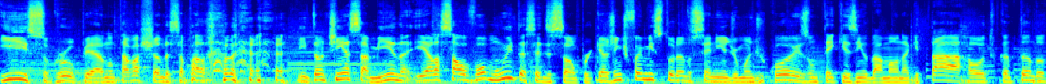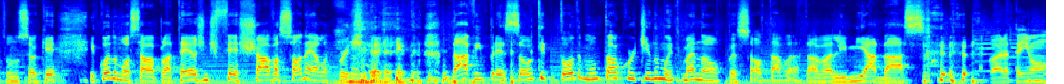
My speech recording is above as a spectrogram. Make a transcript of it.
Isso, group, é, eu não tava achando essa palavra. então tinha essa mina e ela salvou muito essa edição, porque a gente foi misturando ceninha de um monte de coisa, um takezinho da mão na guitarra, outro cantando, outro não sei o quê. E quando mostrava a plateia, a gente fechava só nela, porque aí dava a impressão que todo mundo tava curtindo muito, mas não, o pessoal tava, tava ali miadaço. Agora tem um,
